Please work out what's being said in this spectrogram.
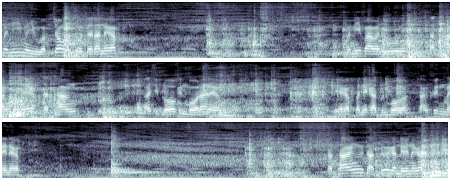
วันนี้มาอยู่กับจ้องโซสดันนะครับ วันนี้พามาดูตัดทางเลยนะครับตัดทาง50ล้อขึ้นบ่อได้นะครับนี่ครับบรรยากาศบนบ่อทางขึ้นใหม่นะครับตัดทางตัดด้วยกันเดินนะครับที่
